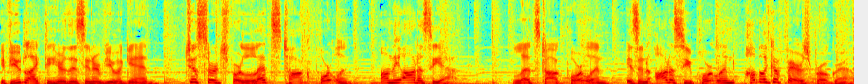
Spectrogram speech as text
If you'd like to hear this interview again, just search for Let's Talk Portland on the Audacy app. Let's Talk Portland is an Audacy Portland public affairs program.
